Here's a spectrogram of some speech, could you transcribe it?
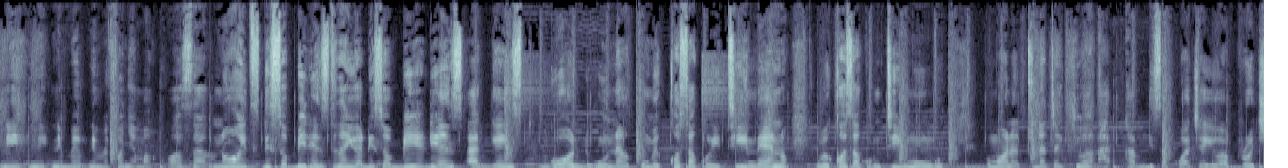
ni, ni, nime, nimefanya makosa. No its disobedience. Tena your disobedience against god. Una, umekosa kulitii neno umekosa kumtii mungu. Umeona tunatakiwa kabisa kuacha hiyo approach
